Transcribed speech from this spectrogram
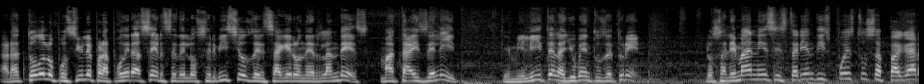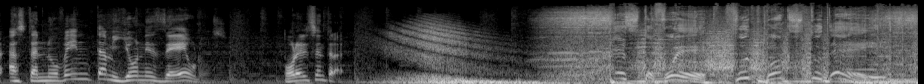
hará todo lo posible para poder hacerse de los servicios del zaguero neerlandés Matthijs de Ligt, que milita en la Juventus de Turín. Los alemanes estarían dispuestos a pagar hasta 90 millones de euros por el central. Esto fue Footbox Today.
